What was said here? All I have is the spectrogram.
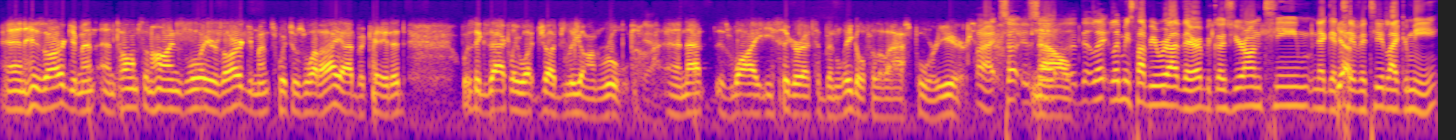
And his argument and Thompson Hines' lawyers' arguments, which was what I advocated, was exactly what Judge Leon ruled, yeah. and that is why e-cigarettes have been legal for the last four years. All right, so, so now, let, let, me stop you right there because you're on team negativity like me.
